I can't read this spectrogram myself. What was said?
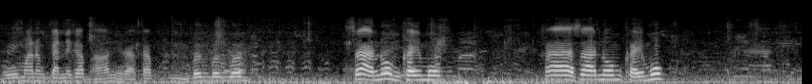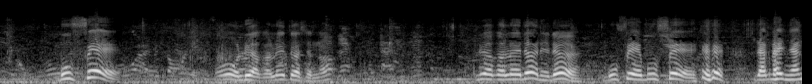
โอ้มาน้ำกันนะครับอ่านี่แหละครับอืมเบิ้งเบิ้งเบิ้งซานมไข่มุกค่าซานมไข่มุกบุฟเฟ่ต์ โอ้เลือกกันเลยตัวสันเนาะเลือกกันเลยเด้อนี่เด้อบุฟเฟ่ต์บุฟเฟ่ต์อยากได้หยัง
